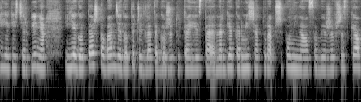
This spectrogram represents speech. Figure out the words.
jakieś cierpienia i jego też to będzie dotyczyć, dlatego że tutaj jest ta energia karmiczna, która przypomina o sobie, że wszystko,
